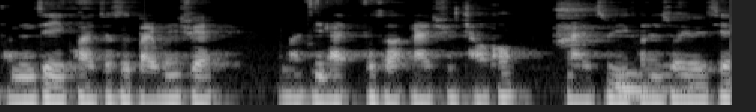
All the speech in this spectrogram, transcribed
可能这一块就是百文学，那么你来负责来去调控，乃至于可能说有一些，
